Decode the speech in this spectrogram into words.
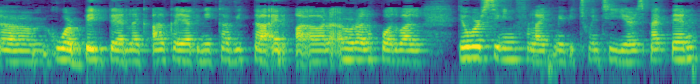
um, who were big then, like Alka Yagnik, Kavita, and uh, Anuradha Paudwal. They were singing for like maybe 20 years back then.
